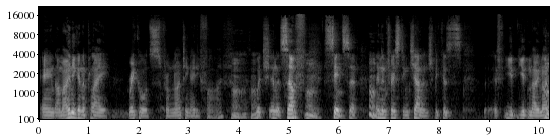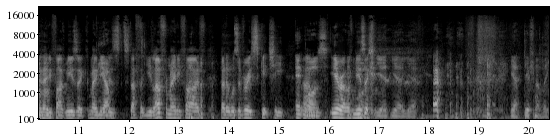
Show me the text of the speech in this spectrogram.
and I'm only going to play records from 1985, mm-hmm. which in itself mm. sets a, mm. an interesting challenge because if you, you'd know 1985 music, maybe Yeah. there's stuff that you love from 85, but it was a very sketchy It um, was era It of music. was. Yeah. Yeah. Yeah. yeah. Definitely.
